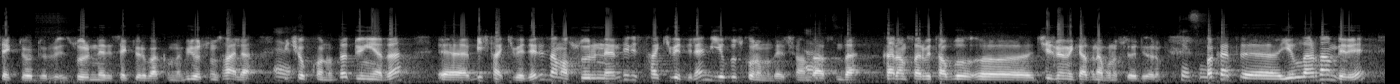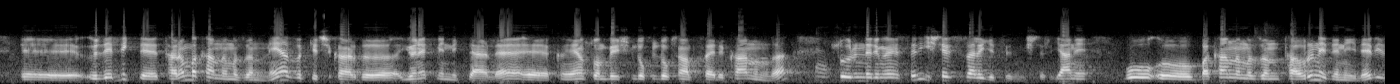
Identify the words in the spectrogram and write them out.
sektördür. Su ürünleri sektörü bakımından biliyorsunuz hala Evet. birçok konuda dünyada e, biz takip ederiz ama su ürünlerinde biz takip edilen bir yıldız konumundayız şu anda Evet. aslında. Karamsar bir tablo e, çizmemek adına bunu söylüyorum. Kesinlikle. Fakat e, yıllardan beri e, özellikle Tarım Bakanlığımızın ne yazık ki çıkardığı yönetmenliklerle e, en son 5996 sayılı kanunla Evet. su ürünleri mühendisleri işlevsiz hale getirilmiştir. Yani bu e, bakanlığımızın tavrı nedeniyle biz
